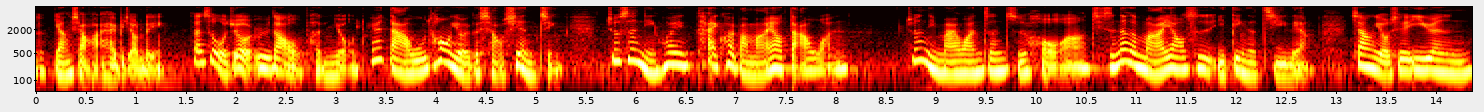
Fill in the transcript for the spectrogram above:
的，养小孩还比较累。但是我就有遇到我朋友，因为打无痛有一个小陷阱，就是你会太快把麻药打完。就是你埋完针之后啊，其实那个麻药是一定的剂量，像有些医院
